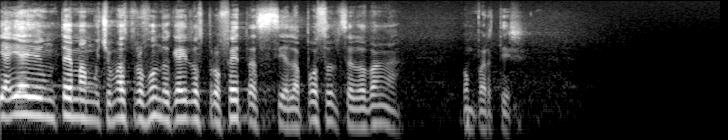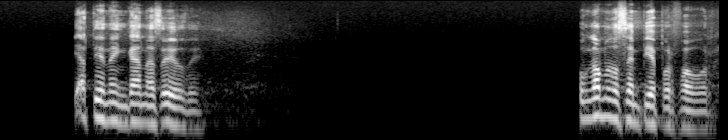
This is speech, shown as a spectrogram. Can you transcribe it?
Y ahí hay un tema mucho más profundo que hay los profetas y el apóstol se lo van a compartir. Ya tienen ganas ellos de... Pongámonos en pie, por favor.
